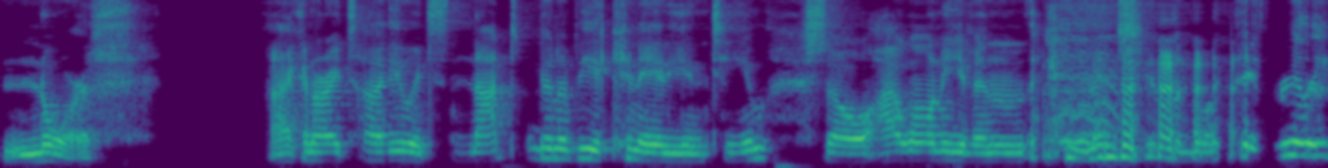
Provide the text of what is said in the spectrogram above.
North, I can already tell you it's not going to be a Canadian team, so I won't even mention the North. It's really,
